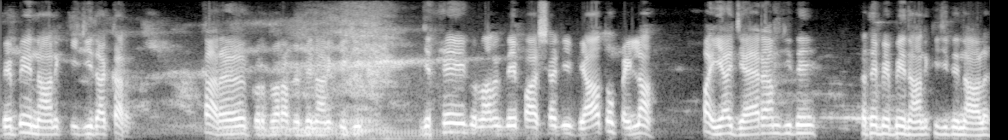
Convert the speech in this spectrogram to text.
ਬੇਬੇ ਨਾਨਕੀ ਜੀ ਦਾ ਘਰ। ਘਰ ਗੁਰਦੁਆਰਾ ਬੇਬੇ ਨਾਨਕੀ ਜੀ, ਜਿੱਥੇ ਗੁਰੂ ਨਾਨਕ ਦੇਵ ਪਾਤਸ਼ਾਹ ਜੀ ਵਿਆਹ ਤੋਂ ਪਹਿਲਾਂ ਭਾਈਆ ਜੈ ਰਾਮ ਜੀ ਦੇ ਅਤੇ ਬੇਬੇ ਨਾਨਕੀ ਜੀ ਦੇ ਨਾਲ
